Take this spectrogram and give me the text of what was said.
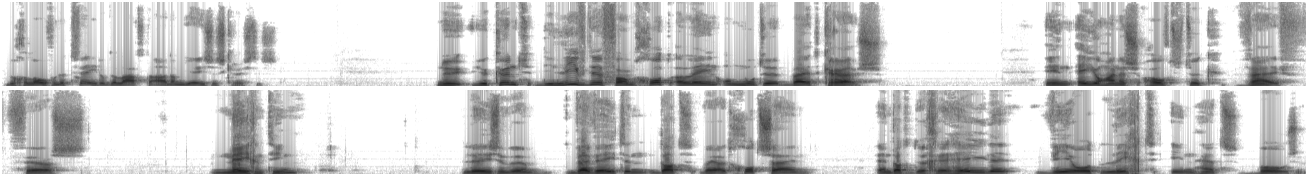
door gelovende tweede op de laatste Adam, Jezus Christus. Nu, je kunt die liefde van God alleen ontmoeten bij het kruis. In 1 Johannes hoofdstuk 5, vers 19 lezen we, wij weten dat wij uit God zijn en dat de gehele wereld ligt in het boze.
